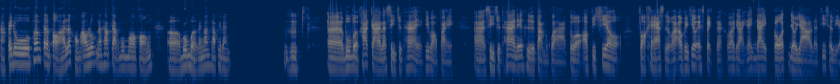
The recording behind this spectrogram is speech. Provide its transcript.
อะไปดูเพิ่มเติมต่อฮะเรื่องของเอาลุกนะครับ จากมุมมองของเอ่อบูมเบิร์กกันบ้างครับพี่แบงค์เอ่อบูมเบิร์กคาดการณ์นะ 4.5 อย่างที่บอกไป อ่า 4.5 เนี่ยคือต่ำกว่าตัว official forecast หรือว่า official expect นะว่าอยากให้ได้ growth ยาวๆแต่ที่เฉลี่ย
